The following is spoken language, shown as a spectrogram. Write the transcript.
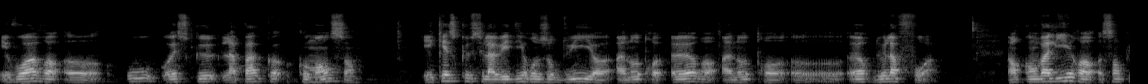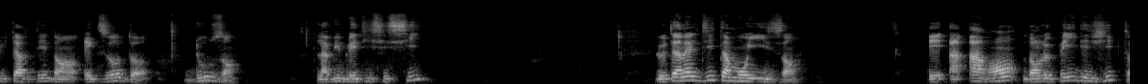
et voir euh, où est-ce que la Pâque commence et qu'est-ce que cela veut dire aujourd'hui à notre heure, à notre heure de la foi. Donc on va lire sans plus tarder dans Exode 12. La Bible dit ceci. L'Éternel dit à Moïse et à Aaron dans le pays d'Égypte,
